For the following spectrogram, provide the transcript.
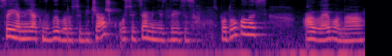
Все, я ніяк не виберу собі чашку. Ось оця, мені здається, сподобалась, але вона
